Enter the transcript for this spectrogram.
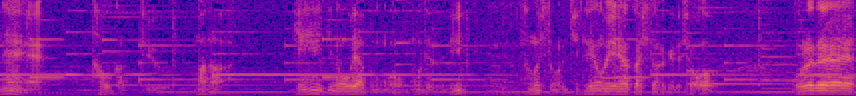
ねえ田岡っていうまだ現役の親分をモデルにその人の自伝を映画化したわけでしょ？俺で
